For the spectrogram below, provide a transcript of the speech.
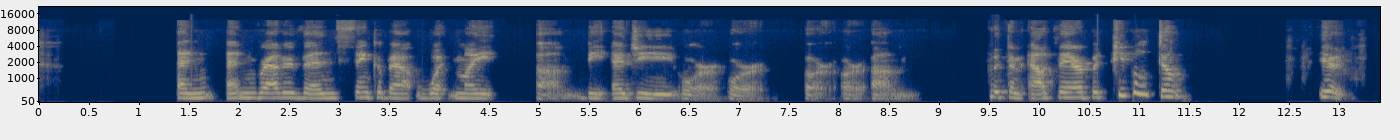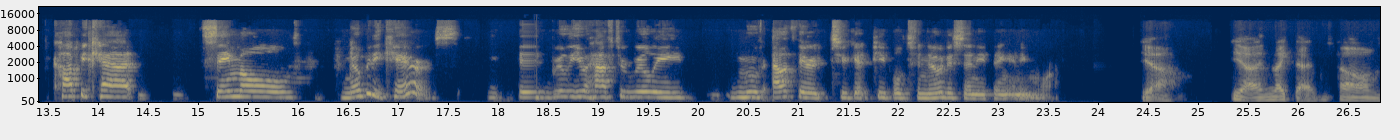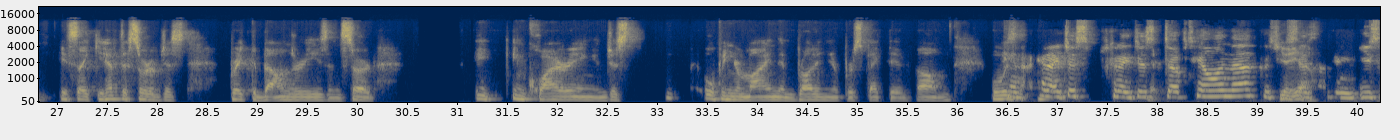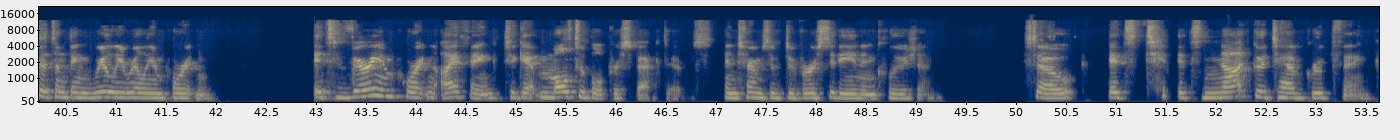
and and rather than think about what might um, be edgy or or or or um, put them out there, but people don't. You know, copycat, same old. Nobody cares. it really you have to really move out there to get people to notice anything anymore. Yeah. Yeah, I like that. Um, it's like you have to sort of just break the boundaries and start in- inquiring and just open your mind and broaden your perspective. Um, what was can, can I just can I just dovetail on that because you yeah, said yeah. something you said something really really important. It's very important, I think, to get multiple perspectives in terms of diversity and inclusion. So it's t- it's not good to have groupthink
